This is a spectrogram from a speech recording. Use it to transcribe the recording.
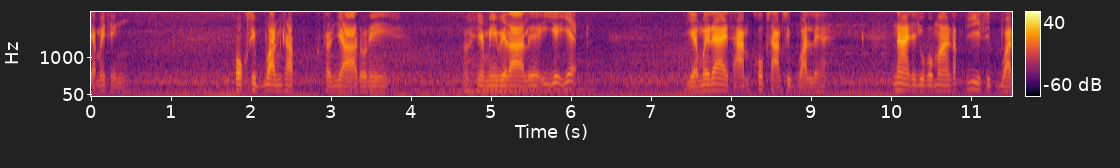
ยังไม่ถึง60วันครับ สัญญาตัวนี้ ยังมีเวลาเหลืออีกเยอะแยะยังไม่ได้สามครบ30วันเลยฮะน่าจะอยู่ประมาณสัก20วัน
